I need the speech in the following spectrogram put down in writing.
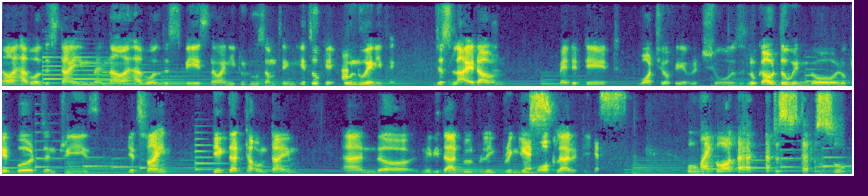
now i have all this time and now i have all this space now i need to do something. It's okay. Don't do anything. Just lie down meditate watch your favorite shows look out the window look at birds and trees. It's fine. Take that downtime and uh, maybe that will bring, bring you yes. more clarity. Yes. Oh my god that that is that is so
